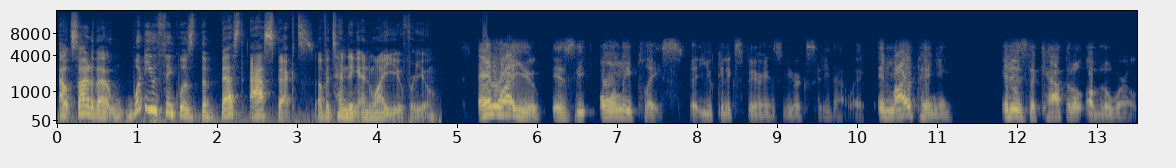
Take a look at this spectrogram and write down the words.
outside of that, what do you think was the best aspects of attending NYU for you? NYU is the only place that you can experience New York City that way. In my opinion, it is the capital of the world.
